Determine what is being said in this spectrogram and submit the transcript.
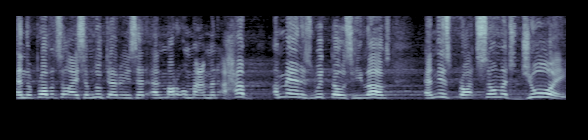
And the Prophet ﷺ looked at him and he said, Al mar'u ma'man ahab. A man is with those he loves. And this brought so much joy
